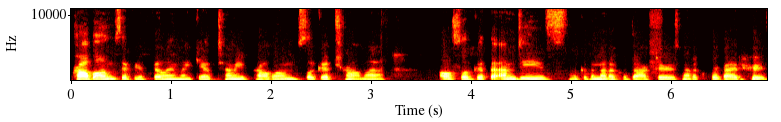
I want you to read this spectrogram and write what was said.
problems. If you're feeling like you have tummy problems, look at trauma. Also look at the MDs, look at the medical doctors, medical providers.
